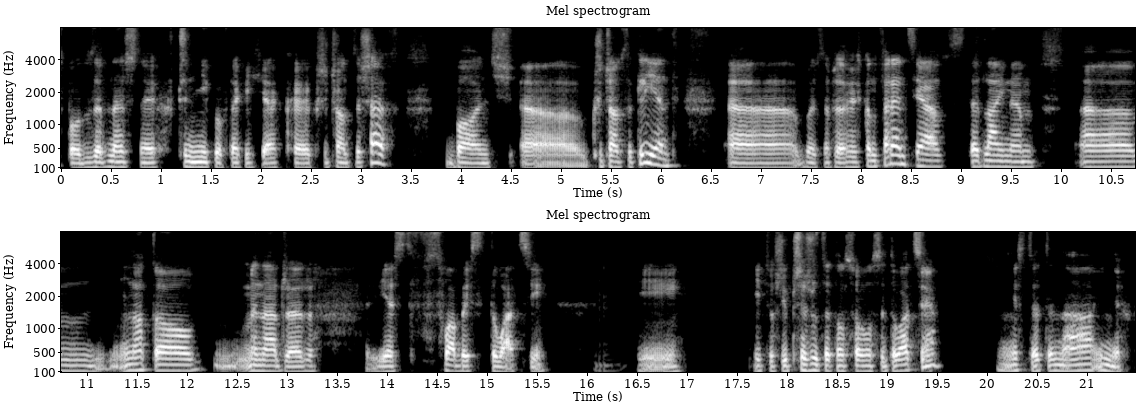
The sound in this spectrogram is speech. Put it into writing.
z powodu zewnętrznych czynników, takich jak krzyczący szef bądź krzyczący klient, bądź na przykład jakaś konferencja z deadline'em, no to menadżer jest w słabej sytuacji i, i cóż, i przerzuca tą słabą sytuację niestety na innych.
